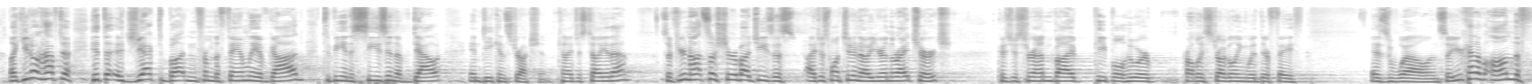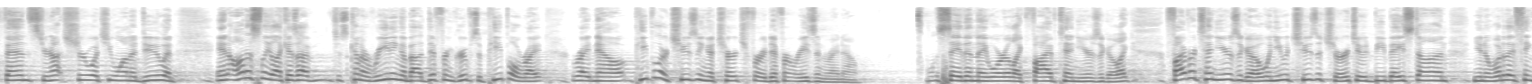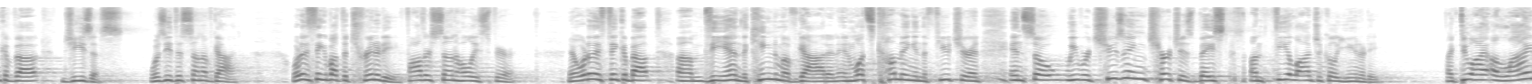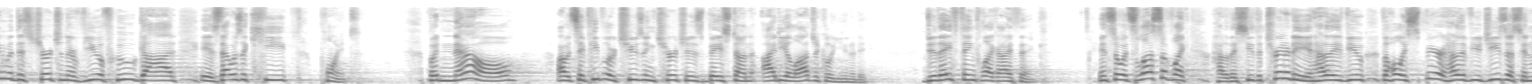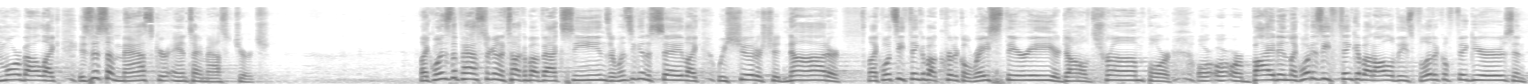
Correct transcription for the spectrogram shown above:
Like you don't have to hit the eject button from the family of God to be in a season of doubt and deconstruction. Can I just tell you that? So if you're not so sure about Jesus, I just want you to know you're in the right church because you're surrounded by people who are probably struggling with their faith as well. And so you're kind of on the fence, you're not sure what you want to do. And, and honestly, like as I'm just kind of reading about different groups of people right, right now, people are choosing a church for a different reason right now. Say than they were like five, ten years ago. Like five or ten years ago, when you would choose a church, it would be based on, you know, what do they think about Jesus? Was he the Son of God? What do they think about the Trinity, Father, Son, Holy Spirit? And what do they think about um, the end, the kingdom of God, and, and what's coming in the future? And, and so we were choosing churches based on theological unity. Like, do I align with this church in their view of who God is? That was a key point. But now, I would say people are choosing churches based on ideological unity. Do they think like I think? And so it's less of like, how do they see the Trinity and how do they view the Holy Spirit? How do they view Jesus? And more about like, is this a mask or anti mask church? Like, when's the pastor going to talk about vaccines? Or when's he going to say, like, we should or should not? Or, like, what's he think about critical race theory or Donald Trump or, or, or, or Biden? Like, what does he think about all of these political figures? And,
